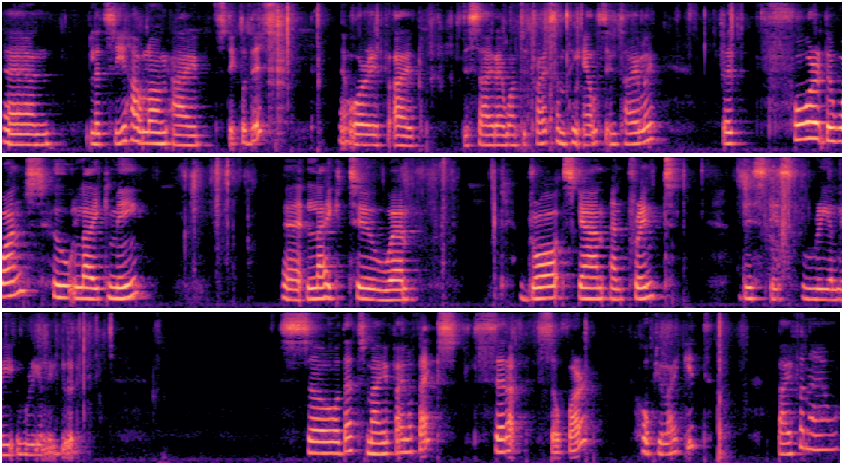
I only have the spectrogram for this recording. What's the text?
and let's see how long I stick with this, or if I decide I want to try something else entirely. But for the ones who, like me, uh, like to um, draw, scan and print. This is really, really good. So that's my Filofax setup so far. Hope you like it. Bye for now.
